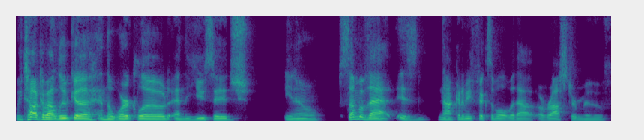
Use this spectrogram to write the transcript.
we talk about Luka and the workload and the usage, you know, some of that is not going to be fixable without a roster move.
